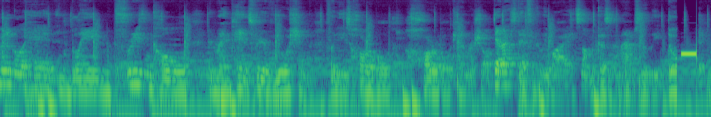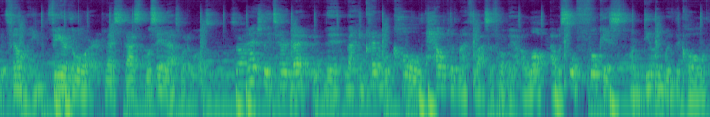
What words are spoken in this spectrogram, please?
I'm gonna go ahead and blame freezing cold and my intense fear of the ocean for these horrible, horrible camera shots. Yeah, that's definitely why. It's not because I'm absolutely dog with filming. Fear of the water. That's that's we'll say that's what it was. So it actually turned out that that incredible cold helped with my thalassophobia a lot. I was so focused on dealing with the cold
